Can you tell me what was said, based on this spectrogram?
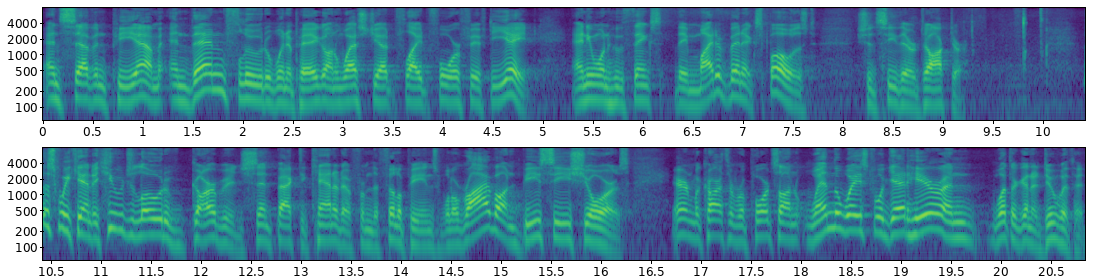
and 7 p.m. and then flew to Winnipeg on WestJet flight 458. Anyone who thinks they might have been exposed should see their doctor. This weekend, a huge load of garbage sent back to Canada from the Philippines will arrive on BC shores. Aaron MacArthur reports on when the waste will get here and what they're going to do with it.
